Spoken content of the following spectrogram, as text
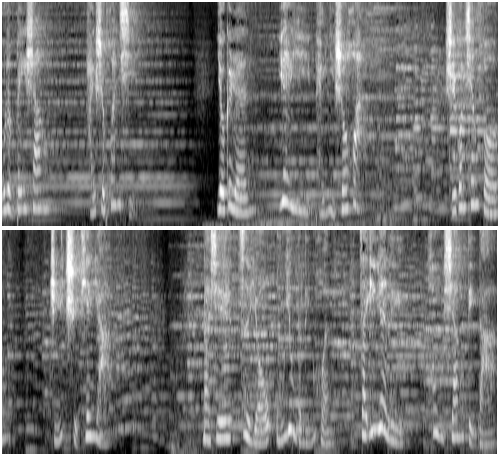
无论悲伤还是欢喜有个人愿意陪你说话。时光相逢咫尺天涯。那些自由无用的灵魂，在音乐里互相抵达。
